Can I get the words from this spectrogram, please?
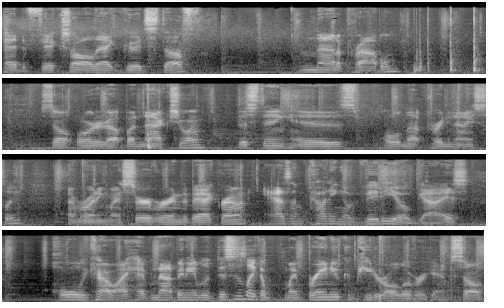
had to fix all that good stuff. Not a problem. So, ordered up by Noctua. This thing is holding up pretty nicely. I'm running my server in the background as I'm cutting a video, guys. Holy cow, I have not been able to. This is like a, my brand new computer all over again. So,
